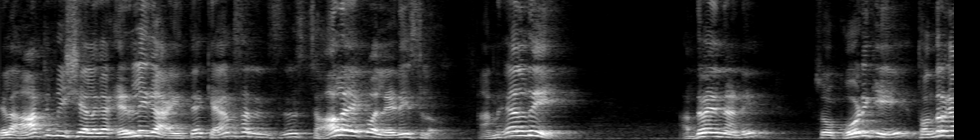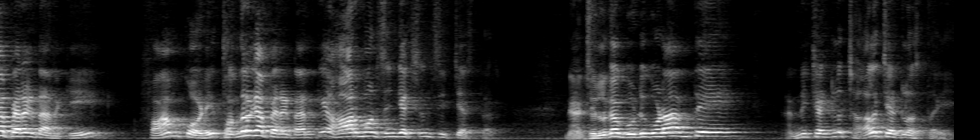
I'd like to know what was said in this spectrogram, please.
ఇలా ఆర్టిఫిషియల్గా ఎర్లీగా అయితే క్యాన్సర్ ఇన్సిడెన్స్ చాలా ఎక్కువ లేడీస్లో. అన్హెల్దీ. అర్థమైందండి? సో కోడికి తొందరగా పెరగటానికి ఫామ్ కోడి తొందరగా పెరగటానికి హార్మోన్స్ ఇంజెక్షన్స్ ఇచ్చేస్తారు. న్యాచురల్గా గుడ్డు కూడా అంతే. అన్ని చెట్లు చాలా చెట్లు వస్తాయి.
